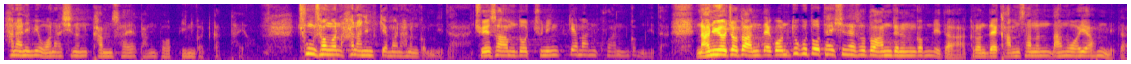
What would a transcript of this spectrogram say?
하나님이 원하시는 감사의 방법인 것 같아요. 충성은 하나님께만 하는 겁니다. 죄사함도 주님께만 구하는 겁니다. 나뉘어져도 안 되고 누구도 대신해서도 안 되는 겁니다. 그런데 감사는 나누어야 합니다.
